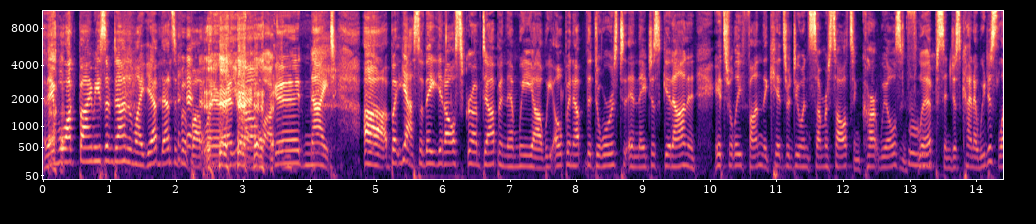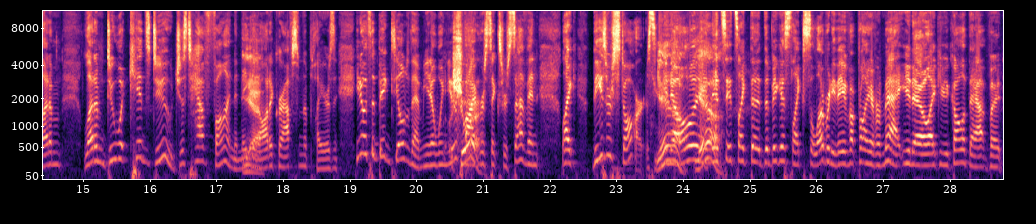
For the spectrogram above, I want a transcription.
They've walked by me sometimes. I'm like, yep, that's a football player. right Good night. Uh, but yeah, so they get all scrubbed up, and then we uh, we open up the doors, to, and they just get on, and it's really fun. The kids are doing somersaults and cartwheels and flips, and just kind of we just let them let them do what kids do, just have fun, and they get autographs from the players, and you know it's a big deal to them. You know when you're Sure. five or six or seven, like these are stars. Yeah, you know, yeah. it's it's like the the biggest like celebrity they've probably ever met. You know, like if you call it that, but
